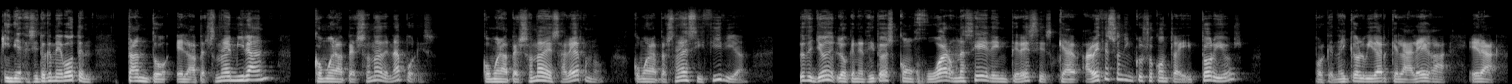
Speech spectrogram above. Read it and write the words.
y necesito que me voten tanto en la persona de Milán como en la persona de Nápoles, como en la persona de Salerno, como en la persona de Sicilia, entonces yo lo que necesito es conjugar una serie de intereses que a, veces son incluso contradictorios, porque no hay que olvidar que la Lega era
